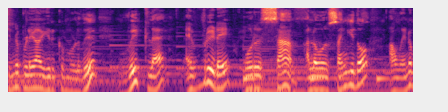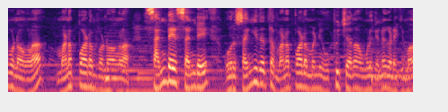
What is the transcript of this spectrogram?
சின்ன பிள்ளையாக இருக்கும் பொழுது வீட்டில் எவ்ரிடே ஒரு சாம் அல்ல ஒரு சங்கீதம் அவங்க என்ன பண்ணுவாங்களாம் மனப்பாடம் பண்ணுவாங்களாம். சண்டே சண்டே ஒரு சங்கீதத்தை மனப்பாடம் பண்ணி ஒப்பிச்சா தான் அவங்களுக்கு என்ன கிடைக்குமா?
